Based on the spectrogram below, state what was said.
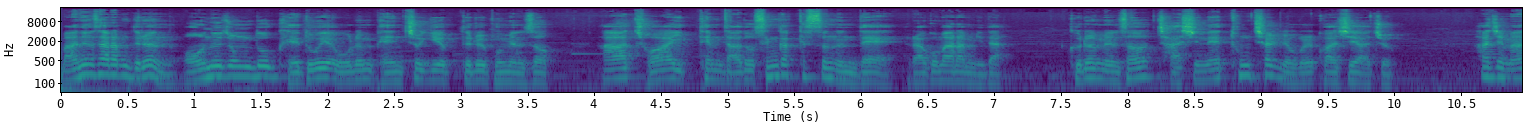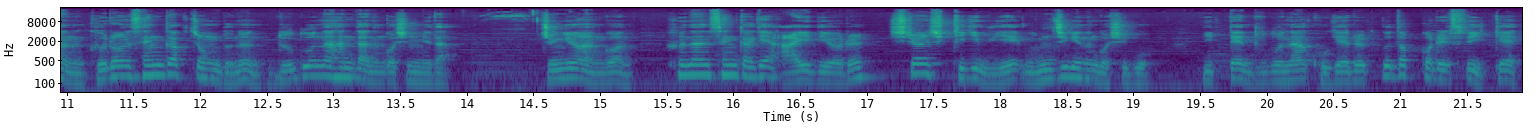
많은 사람들은 어느 정도 궤도에 오른 벤처 기업들을 보면서 아, 저 아이템 나도 생각했었는데 라고 말합니다. 그러면서 자신의 통찰력을 과시하죠. 하지만 그런 생각 정도는 누구나 한다는 것입니다. 중요한 건 흔한 생각의 아이디어를 실현시키기 위해 움직이는 것이고 이때 누구나 고개를 끄덕거릴 수 있게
